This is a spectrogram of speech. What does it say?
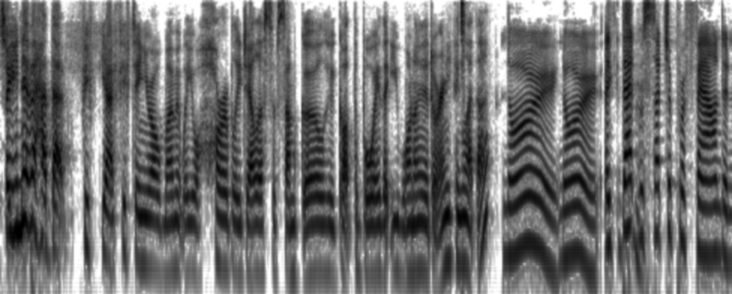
So you never had that 50, you know, 15-year-old moment where you were horribly jealous of some girl who got the boy that you wanted or anything like that? No, no. That was such a profound and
